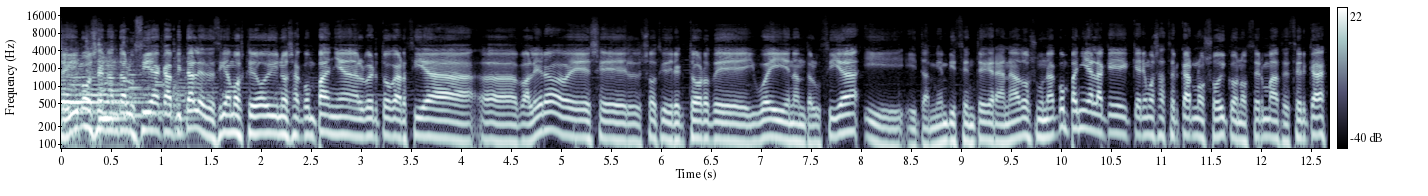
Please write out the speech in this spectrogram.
Seguimos en Andalucía Capital. Les decíamos que hoy nos acompaña Alberto García eh, Valera, es el socio director de Iway en Andalucía, y, también Vicente Granados, una compañía a la que queremos acercarnos hoy, conocer más de cerca.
